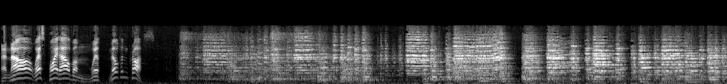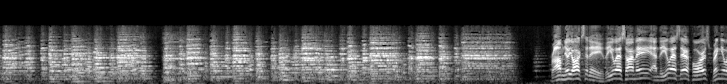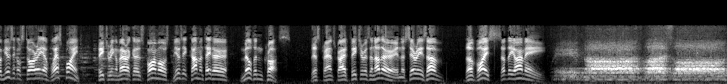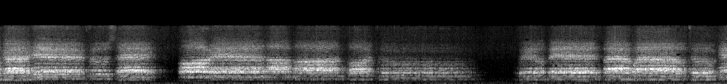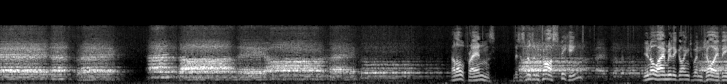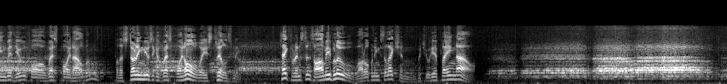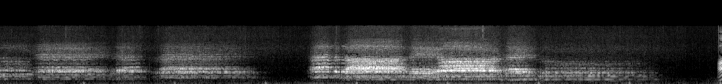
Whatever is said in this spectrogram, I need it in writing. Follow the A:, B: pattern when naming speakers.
A: And now, West Point Album with Milton Cross. From New York City, the U.S. Army and the U.S. Air Force bring you a musical story of West Point, featuring America's foremost music commentator, Milton Cross. This transcribed feature is another in the series of The Voice of the Army.
B: Cross speaking. You know, I'm really going to enjoy being with you for West Point album, for the stirring music of West Point always thrills me. Take, for instance, Army Blue, our opening selection, which you hear playing now.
